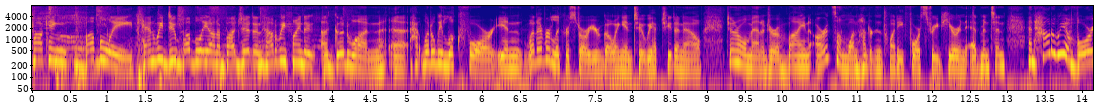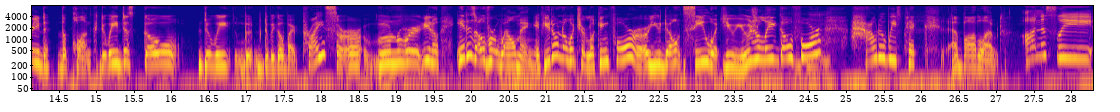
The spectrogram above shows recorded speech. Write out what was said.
talking bubbly. Can we do bubbly on a budget, and how do we find a, a good one? Uh, how- what do we look for in whatever liquor store you're going into? We have Cheata Nao, general manager of Vine Arts on 124th Street here in Edmonton. And how do we avoid the plunk? Do we just go? Do we do we go by price or, or when we're you know it is overwhelming if you don't know what you're looking for or you don't see what you usually go for. How do we pick a bottle out? honestly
